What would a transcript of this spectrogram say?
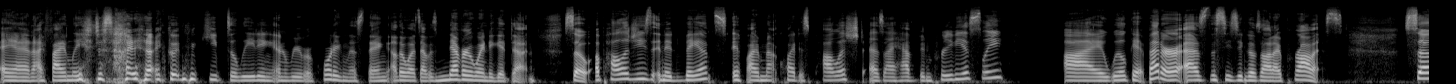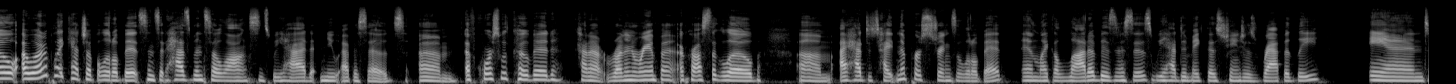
And I finally decided I couldn't keep deleting and re recording this thing. Otherwise, I was never going to get done. So, apologies in advance if I'm not quite as polished as I have been previously. I will get better as the season goes on, I promise. So I want to play catch up a little bit since it has been so long since we had new episodes. Um, of course, with COVID kind of running rampant across the globe, um, I had to tighten the purse strings a little bit. And like a lot of businesses, we had to make those changes rapidly. And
